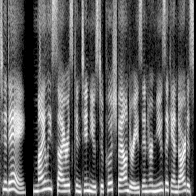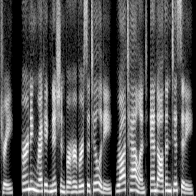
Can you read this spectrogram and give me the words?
Today, Miley Cyrus continues to push boundaries in her music and artistry, earning recognition for her versatility, raw talent, and authenticity.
